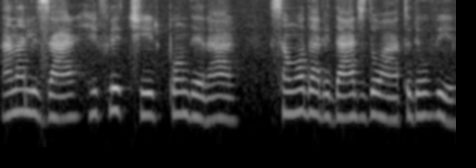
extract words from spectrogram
Analisar, refletir, ponderar são modalidades do ato de ouvir.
